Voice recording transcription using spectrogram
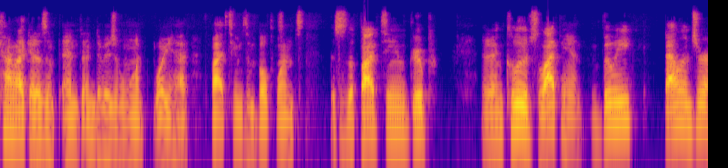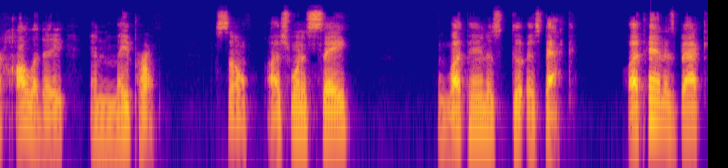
kind of like it is in, in, Division One, where you had five teams in both ones. This is the five-team group, and it includes Lipan, Bowie, Ballinger, Holliday, and Maypearl. So I just want to say, Lipan is good is back. Lipan is back,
